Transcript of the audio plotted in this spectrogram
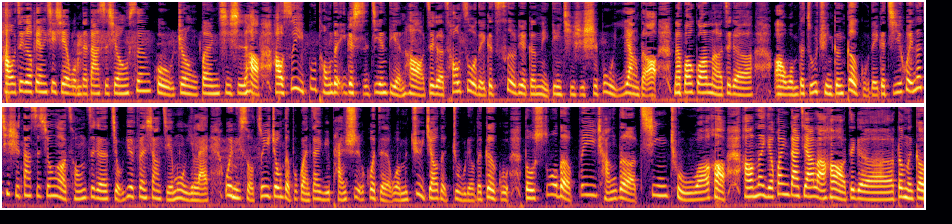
好，这个非常谢谢我们的大师兄孙谷仲分析师哈。好，所以不同的一个时间点哈，这个操作的一个策略跟拟定其实是不一样的哦。那包括呢，这个啊，我们的族群跟个股的一个机会。那其实大师兄哦，从这个九月份上节目以来，为你所追踪的，不管在于盘势或者我们聚焦的主流的个股，都说的非常的清楚哦。哈，好，那也欢迎大家了哈，这个都能够。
